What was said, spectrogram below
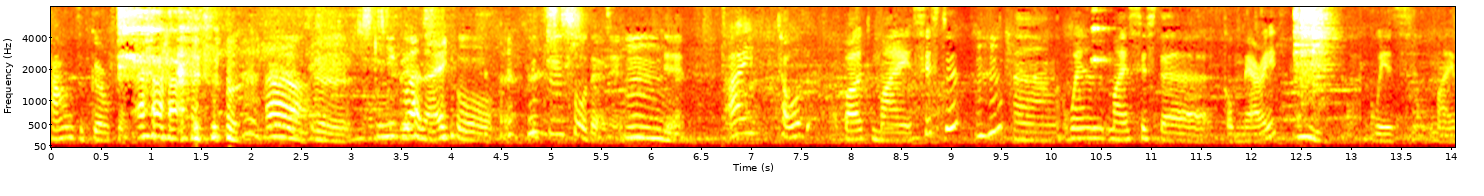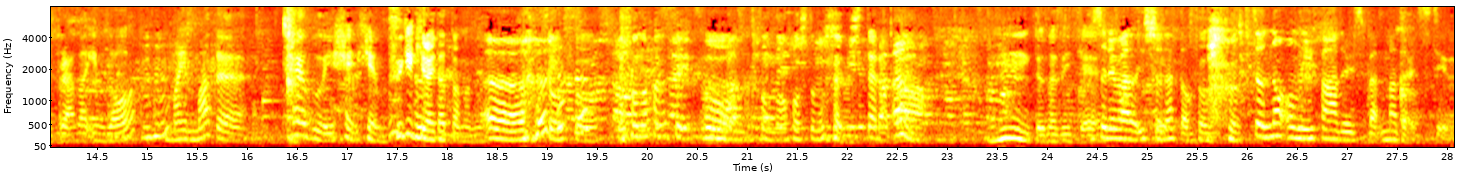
son's girlfriend. ああ、うん気に食わない。そう普通そうだよね、うんで I told about my sister、um, when my sister got married with my brother-in-law、my mother terribly hate him すげえ嫌いだったのね、うんそうそうでその話をそのホストマザーにしたらばうんってうなずいてそれは一緒だと。そう So not only fathers but mothers too.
